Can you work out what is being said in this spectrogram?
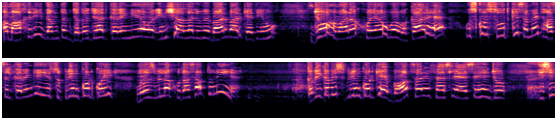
हम आखिरी दम तक जदोजहद करेंगे और इनशाला जो मैं बार बार कहती हूँ, जो हमारा खोया हुआ वकार है, उसको सूद के समेत हासिल करेंगे। ये सुप्रीम कोर्ट कोई नोजबिल्ला खुदा साहब तो नहीं है। कभी कभी सुप्रीम कोर्ट के बहुत सारे फैसले ऐसे हैं जो इसी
